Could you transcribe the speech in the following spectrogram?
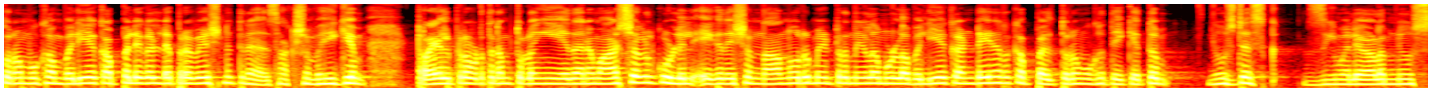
തുറമുഖം വലിയ കപ്പലുകളുടെ പ്രവേശനത്തിന് സാക്ഷ്യം വഹിക്കും. ട്രയൽ പ്രവർത്തനം തുടങ്ങി ഏതാനും ആഴ്ചകൾക്കുള്ളിൽ ഏകദേശം നാനൂറ് മീറ്റർ നീളമുള്ള വലിയ കണ്ടെയ്നർ കപ്പൽ തുറമുഖത്തേക്ക് എത്തും news desk C Malayalam news.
